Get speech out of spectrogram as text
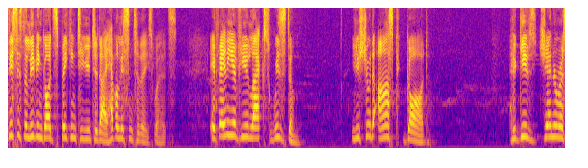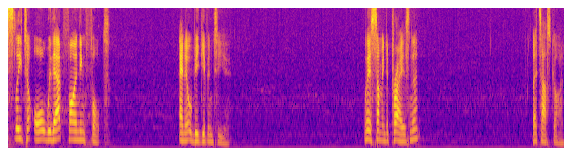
This is the living God speaking to you today. Have a listen to these words. If any of you lacks wisdom, you should ask God, who gives generously to all without finding fault, and it will be given to you. Well, there's something to pray, isn't it? Let's ask God.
